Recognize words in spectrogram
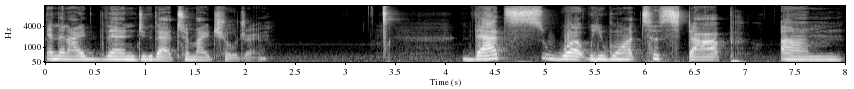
and then I then do that to my children. That's what we want to stop um,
